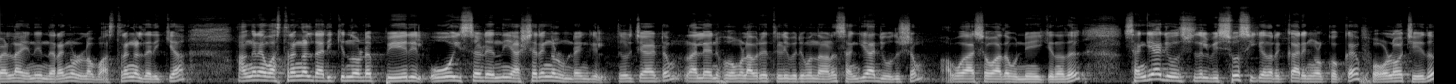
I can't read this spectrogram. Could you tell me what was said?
വെള്ള എന്നീ നിറങ്ങളുള്ള വസ്ത്രങ്ങൾ ധരിക്കുക. അങ്ങനെ വസ്ത്രങ്ങൾ ധരിക്കുന്നവരുടെ പേരിൽ ഓ ഇസഡ് എന്നീ അക്ഷരങ്ങൾ ഉണ്ടെങ്കിൽ തീർച്ചയായിട്ടും നല്ല അനുഭവങ്ങൾ അവരെ തേടി വരുമെന്നാണ് സംഖ്യാ ജ്യോതിഷം അവകാശവാദം ഉന്നയിക്കുന്നത്. സംഖ്യാ ജ്യോതിഷത്തിൽ വിശ്വസിക്കുന്ന ഇക്കാര്യങ്ങൾക്കൊക്കെ ഫോളോ ചെയ്ത്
